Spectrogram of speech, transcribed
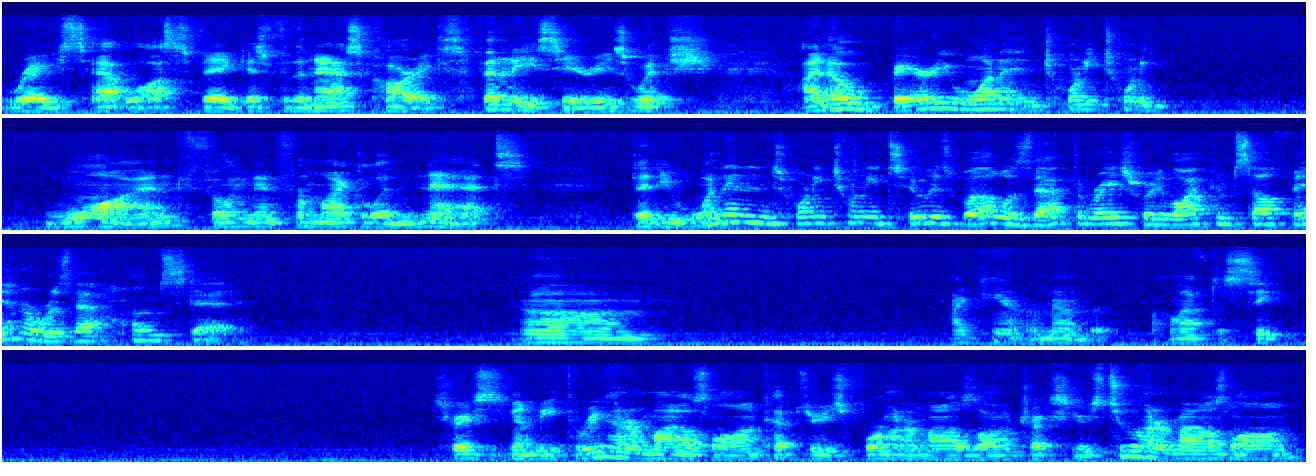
race at Las Vegas for the NASCAR Xfinity Series, which I know Berry won it in 2021, filling in for Michael Annett. Did he win it in 2022 as well? Was that the race where he locked himself in, or was that Homestead? Um, I can't remember. I'll have to see. This race is going to be 300 miles long. Cup Series 400 miles long. Truck Series 200 miles long.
